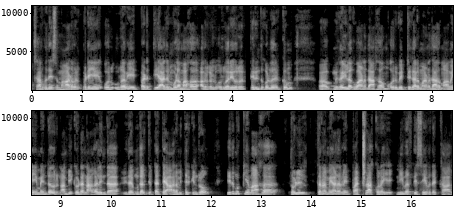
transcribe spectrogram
சர்வதேச மாணவர்களுக்கிடையே ஒரு உறவை ஏற்படுத்தி அதன் மூலமாக அவர்கள் ஒருவரை ஒருவர் தெரிந்து கொள்வதற்கும் மிக இலகுவானதாகவும் ஒரு வெற்றிகரமானதாகவும் அமையும் என்ற ஒரு நம்பிக்கையுடன் நாங்கள் இந்த இத முதல் திட்டத்தை ஆரம்பித்திருக்கின்றோம். இது முக்கியமாக தொழில் திறமையாளர்களின் பற்றாக்குறையை நிவர்த்தி செய்வதற்காக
